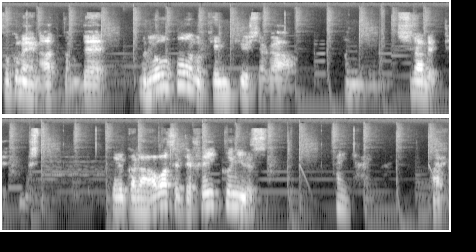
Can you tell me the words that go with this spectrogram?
側面があったので、両方の研究者があの調べていました。それから合わせてフェイクニュース。はいはい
